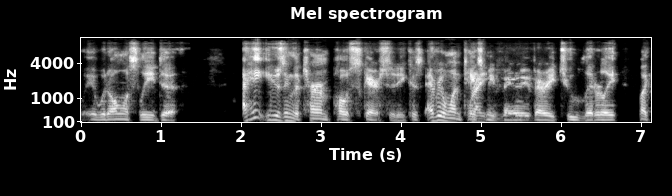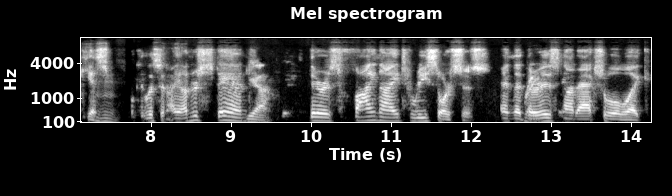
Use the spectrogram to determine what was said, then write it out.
it would almost lead to. I hate using the term post scarcity because everyone takes Right. me very, very too literally. Like, yes, Mhm. okay, listen, I understand Yeah. there is finite resources and that there Right. is not actual like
